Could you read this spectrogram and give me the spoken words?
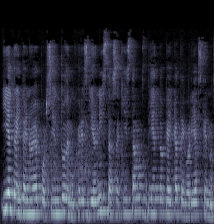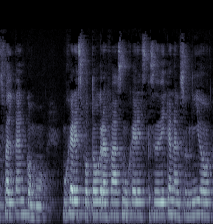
y el 39% de mujeres guionistas. Aquí estamos viendo que hay categorías que nos faltan como mujeres fotógrafas, mujeres que se dedican al sonido,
